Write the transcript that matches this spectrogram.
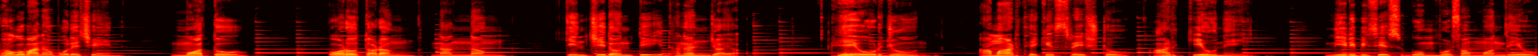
ভগবানও বলেছেন, মত পরতরং নান্নং কিঞ্চিদন্তি ধনঞ্জয়। হে অর্জুন, আমার থেকে শ্রেষ্ঠ আর কেউ নেই। নির্বিশেষ ব্রহ্ম সম্বন্ধেও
